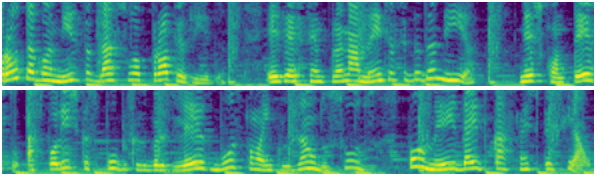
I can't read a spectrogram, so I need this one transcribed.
protagonista da sua própria vida, exercendo plenamente a cidadania. Neste contexto, as políticas públicas brasileiras buscam a inclusão dos surdos por meio da educação especial.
